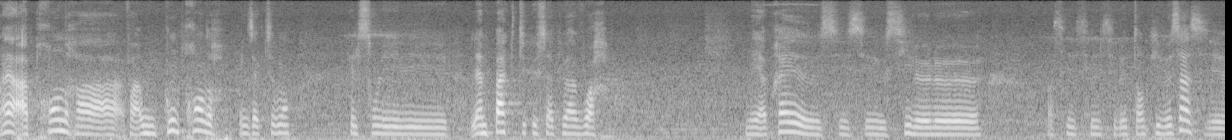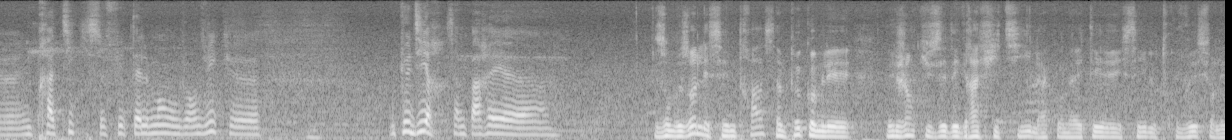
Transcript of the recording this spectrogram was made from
ouais, apprendre à... Enfin, ou comprendre exactement quels sont les, l'impact que ça peut avoir. Mais après, euh, c'est, aussi le, le- c'est, le temps qui veut ça. C'est une pratique qui se fait tellement aujourd'hui que que dire Ça me paraît. Ils ont besoin de laisser une trace, un peu comme les, les gens qui faisaient des graffitis, là, qu'on a été essayer de trouver sur les,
